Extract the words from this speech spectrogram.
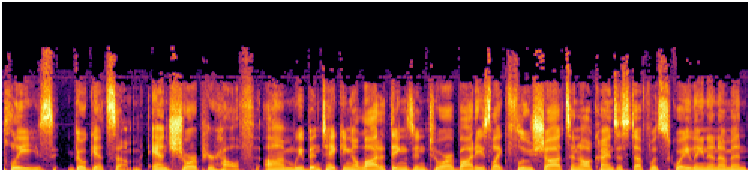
please go get some and shore up your health. Um, we've been taking a lot of things into our bodies, like flu shots and all kinds of stuff with squalene in them, and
